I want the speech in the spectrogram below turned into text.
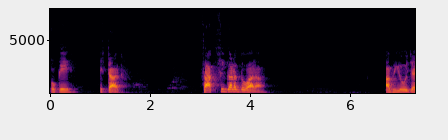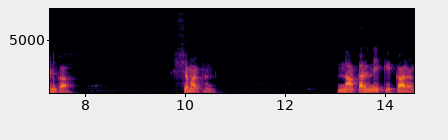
ओके, स्टार्ट। साक्षीगढ़ द्वारा अभियोजन का समर्थन। न करने के कारण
